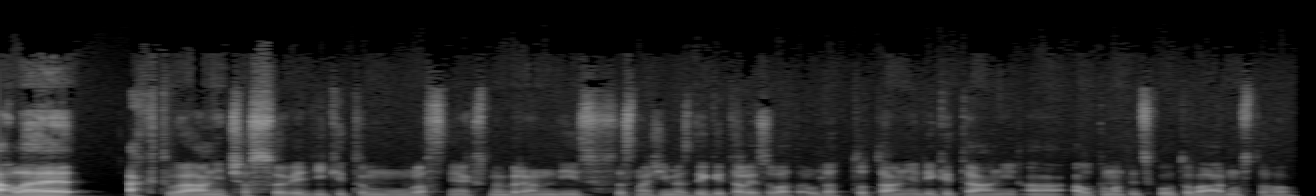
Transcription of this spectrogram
Ale aktuálně časově díky tomu vlastně, jak jsme brandy, se snažíme zdigitalizovat a udělat totálně digitální a automatickou továrnu z toho,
